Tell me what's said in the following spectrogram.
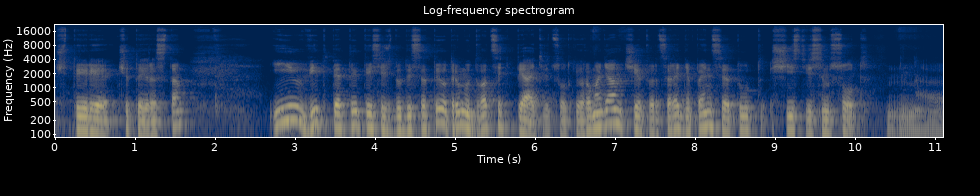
4400. І від 5 тисяч до 10 отримують 25% громадян. Четверть середня пенсія тут 6800. М, е,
